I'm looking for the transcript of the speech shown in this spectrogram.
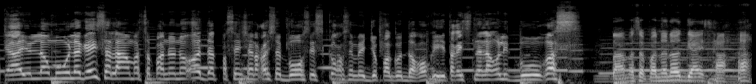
kaya yun lang muna guys, salamat sa panonood at pasensya na kayo sa boses ko kasi medyo pagod ako. Kita-kits na lang ulit bukas. Salamat sa panonood guys. Ha?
